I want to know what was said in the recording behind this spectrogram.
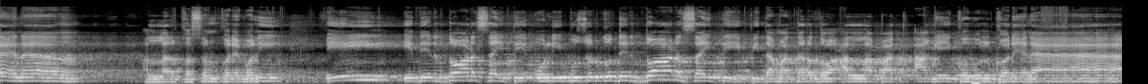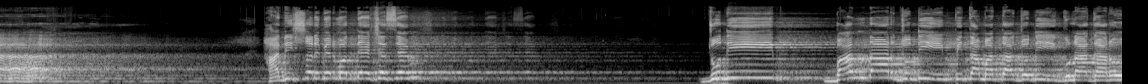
দেয় না। আল্লাহর কসম করে বলি, এই এদের দোয়ার চাইতে, অলি বুজুর্গদের দোয়ার চাইতে পিতা মাতার দোয়া আল্লাহ পাক আগেই কবুল করে না হাদিস শরীফের মধ্যে এসেছে, যদি বান্দার, যদি পিতামাতা যদি গুণাগারও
